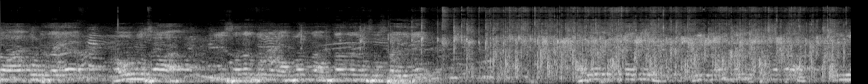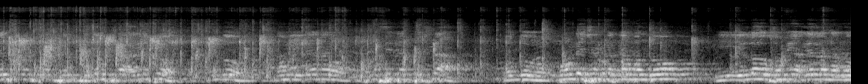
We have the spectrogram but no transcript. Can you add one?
ಸಹ ಹಾಕೊಟ್ಟಿದ್ದಾರೆ ಅವರು ಸಹ ಈ ಸಂದರ್ಭದಲ್ಲಿ ನಾನು ಅಭಿನಂದನೆ ಸಲ್ಲಿಸ್ತಾ ಇದ್ದೀನಿ. ಅದೇ ರೀತಿಯಾಗಿ ಈ ಈ ಒಂದು ನಮಗೆ ಏನು ಸಮಸ್ಯೆ ಇದೆ ತಕ್ಷಣ ಒಂದು ಫೌಂಡೇಶನ್ ಕರ್ಕೊಂಡ್ಬಂದು ಈ ಎಲ್ಲ ಸಮಯ ಅಲ್ಲೆಲ್ಲ ನಾನು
